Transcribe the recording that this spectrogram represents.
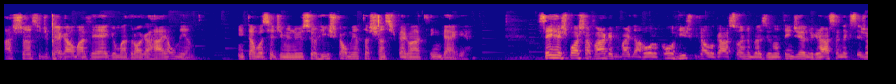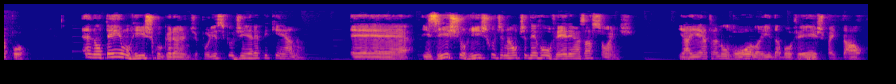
a chance de pegar uma VEG, uma droga raia, aumenta. Então você diminui o seu risco, aumenta a chance de pegar uma Trimberger. Sem resposta vaga de vai dar rolo. Qual o risco de alugar ações no Brasil? Não tem dinheiro de graça, ainda que seja pouco. É, não tem um risco grande, por isso que o dinheiro é pequeno é, existe o risco de não te devolverem as ações. E aí entra no rolo aí da Bovespa e tal.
